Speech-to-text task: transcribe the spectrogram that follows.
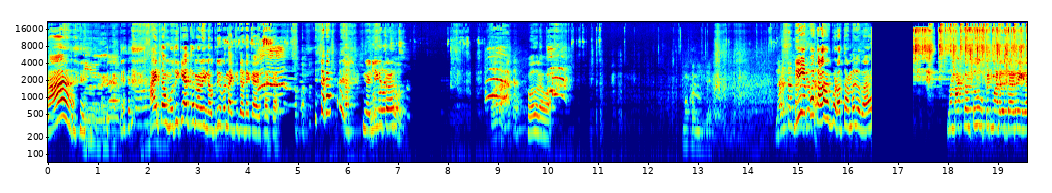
ಹಾ ಆಯ್ತಾ ಮುದುಕಿ ಆಯ್ತ ಈ ನೌಕರಿ ಬಂದು ಹಾಕಿ ದೊಡ್ಡಕ್ಕೆ ಆಗತ್ತಕ್ಕ ನೆಲ್ಲಿಗೆ ಹೋದ್ರವ. ನೀ ಇಪ್ಪ ತಳ ಹಾಕ್ಬೇಡ ತಣ್ಣಗದ. ನಮ್ಮ ಅಕ್ಕಂತೂ ಉಪ್ಪಿಟ್ಟು ಮಾಡಿರ್ತಾಳ್ರಿ ಈಗ.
